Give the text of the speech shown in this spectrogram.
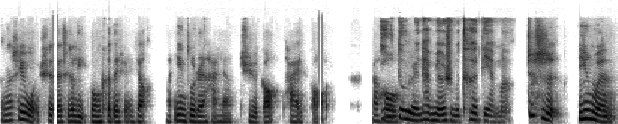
可能是因为我去的是个理工科的学校啊，印度人含量巨高，太高了。然后印度人他们有什么特点吗？就是英文，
